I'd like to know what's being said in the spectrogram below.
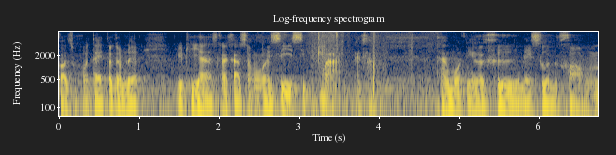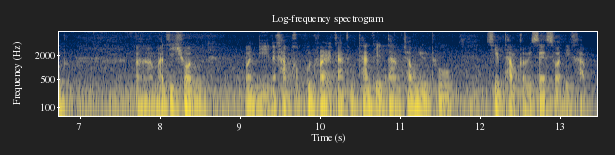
ก่อนสุโขทัยต้นกำเนิดอยุธยาราคา 240 บาทนะครับ ทั้งหมดนี้ก็คือในส่วนของอามติชนวันนี้นะครับ ขอบคุณแฟนรายการทุกท่านที่ติดตามช่อง YouTube ชีพทำกับวิเศษสวัสดีครับ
